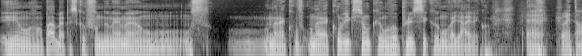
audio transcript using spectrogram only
Et on vend pas, bah parce qu'au fond de nous-mêmes, euh, on, on, on a la on a la conviction qu'on vaut plus et qu'on va y arriver quoi. euh, Ouais, t'as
